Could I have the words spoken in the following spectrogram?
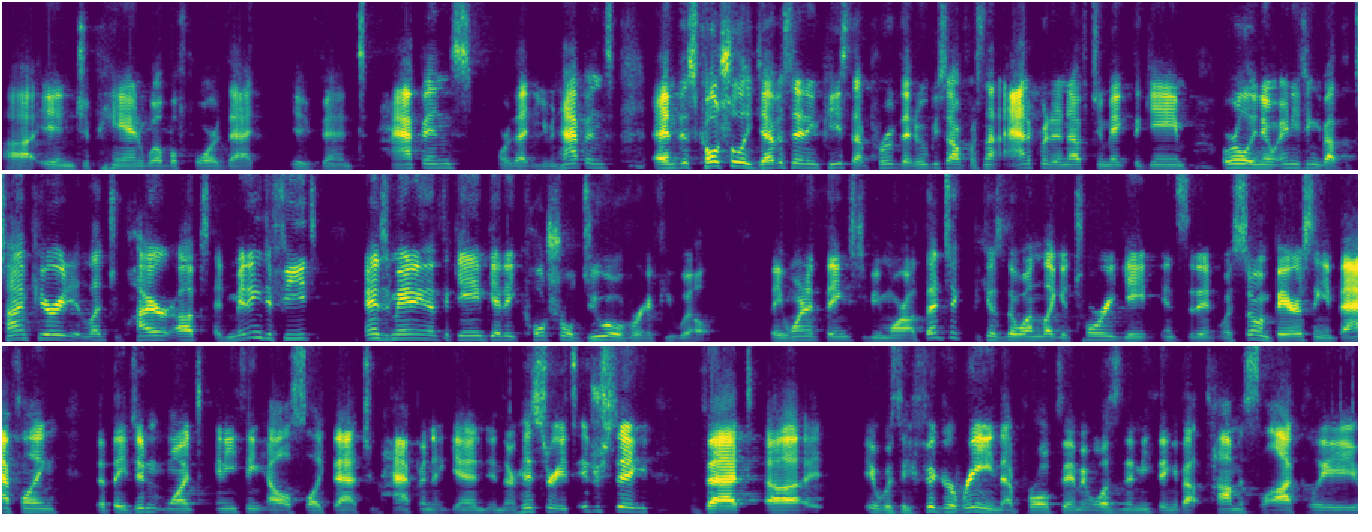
uh, in Japan well before that event happens or that even happens. And this culturally devastating piece that proved that Ubisoft was not adequate enough to make the game or really know anything about the time period, it led to higher ups admitting defeat and demanding that the game get a cultural do over, if you will. They wanted things to be more authentic because the one legged Torii Gate incident was so embarrassing and baffling that they didn't want anything else like that to happen again in their history. It's interesting that uh, it was a figurine that broke them. It wasn't anything about Thomas Lockley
